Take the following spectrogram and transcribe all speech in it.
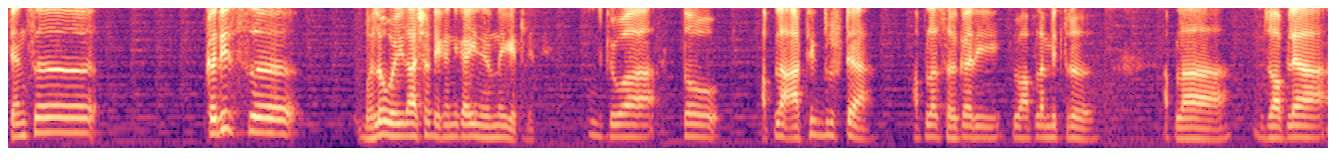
त्यांचं कधीच अं, भलं होईल अशा ठिकाणी काही निर्णय घेतले किंवा तो आपला आर्थिकदृष्ट्या आपला सहकारी किंवा आपला मित्र आपला जो आपल्या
